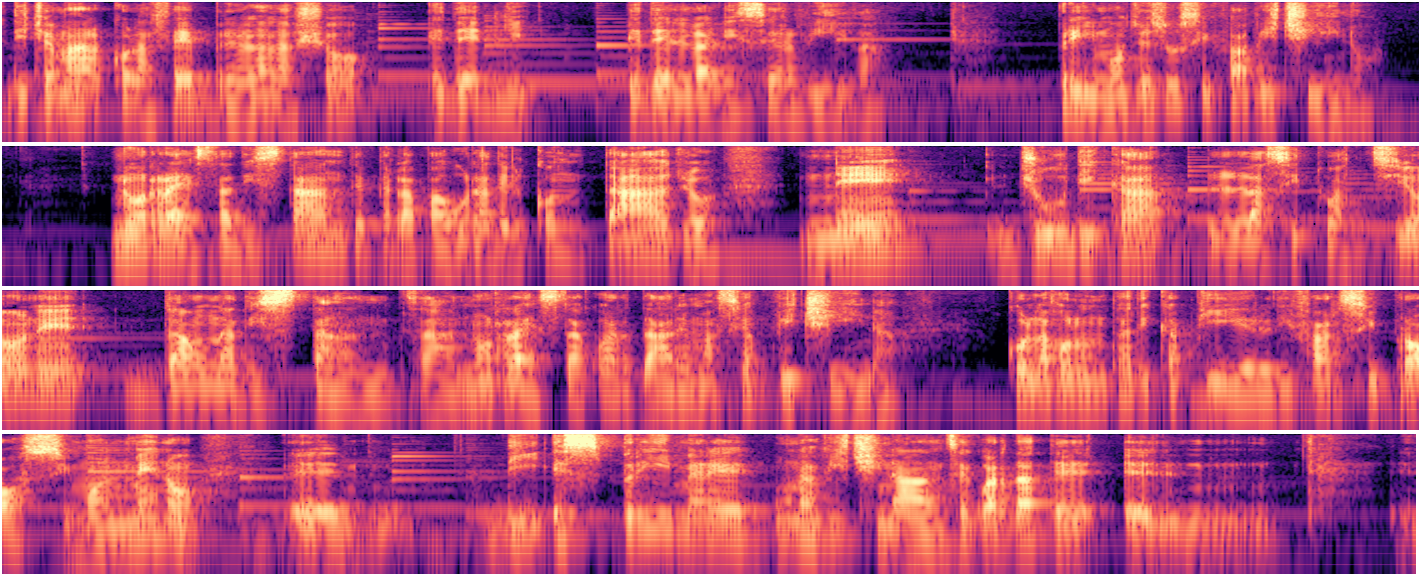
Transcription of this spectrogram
Dice Marco, la febbre la lasciò ed, egli, ed ella gli serviva. Primo Gesù si fa vicino, non resta distante per la paura del contagio né giudica la situazione da una distanza, non resta a guardare, ma si avvicina con la volontà di capire, di farsi prossimo, almeno eh, di esprimere una vicinanza. E guardate, eh,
